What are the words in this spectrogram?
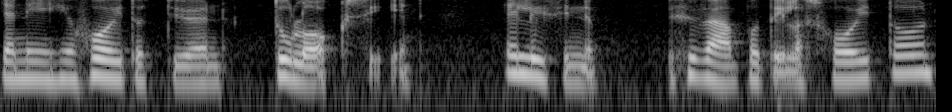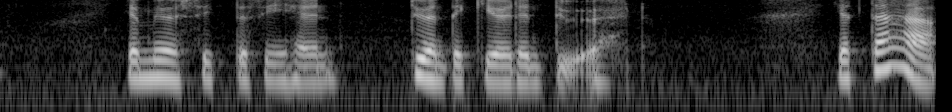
ja niihin hoitotyön tuloksiin, eli sinne hyvään potilashoitoon ja myös sitten siihen työntekijöiden työhön. Ja tämä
